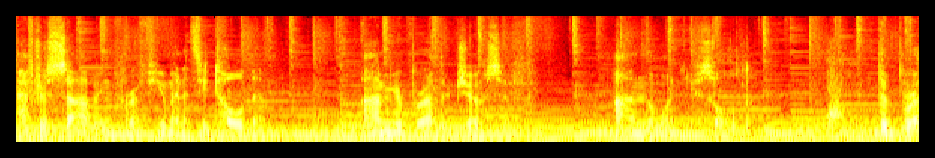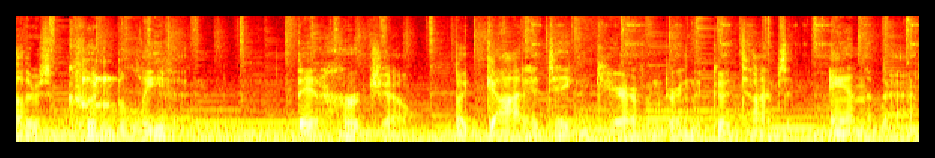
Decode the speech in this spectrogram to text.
After sobbing for a few minutes, he told them, I'm your brother Joseph. I'm the one you sold. The brothers couldn't believe it. They had hurt Joe, but God had taken care of him during the good times and the bad.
